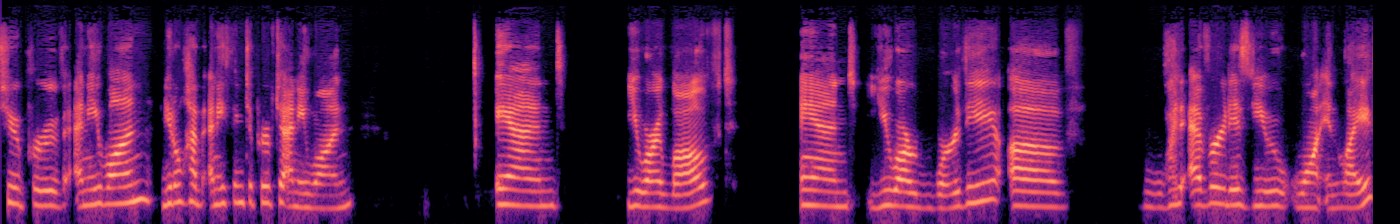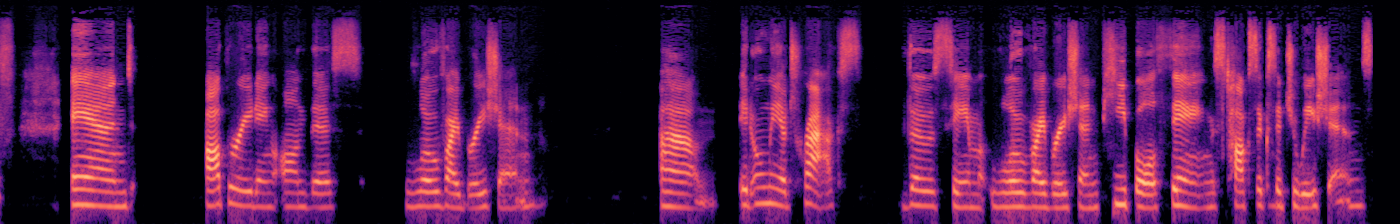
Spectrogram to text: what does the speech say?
to prove anyone. You don't have anything to prove to anyone. And you are loved and you are worthy of whatever it is you want in life. And operating on this low vibration um it only attracts those same low vibration people things toxic mm-hmm. situations.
